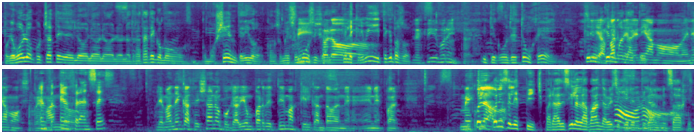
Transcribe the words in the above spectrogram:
Porque vos lo escuchaste, lo, lo, lo, lo- lo trataste como, como oyente, digo, consumís su Sí, música. ¿Qué le escribiste? ¿Qué pasó? Le escribí por Instagram. Y te contestó un genio. ¿Qué, Sí, le, qué le aparte mandaste? veníamos, veníamos En, remando. en francés. Le mandé en castellano porque había un par de temas que él cantaba en, en español. ¿Y ¿Cuál, cuál es el speech? Para decirle a la banda a ver si No, quieren tirar no. el mensaje.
